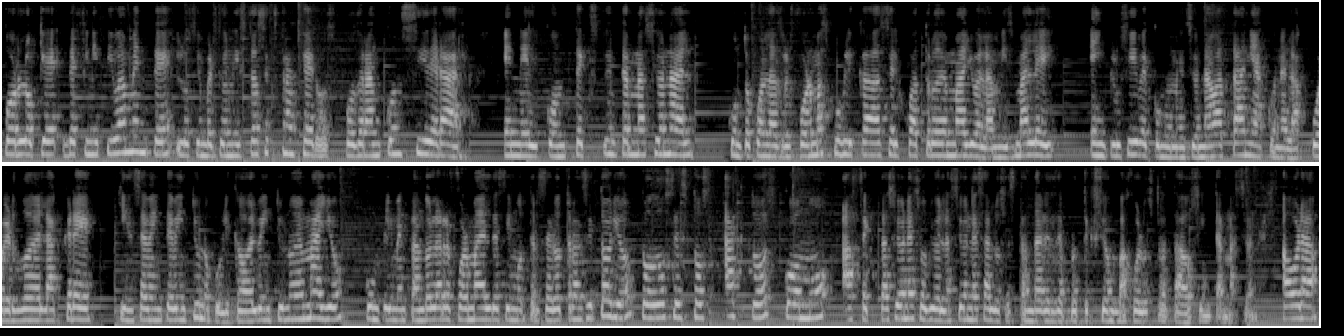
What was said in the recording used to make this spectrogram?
Por lo que definitivamente los inversionistas extranjeros podrán considerar en el contexto internacional junto con las reformas publicadas el 4 de mayo a la misma ley, e inclusive, como mencionaba Tania, con el acuerdo de la CRE 15-2021, publicado el 21 de mayo, cumplimentando la reforma del decimotercero transitorio, todos estos actos como afectaciones o violaciones a los estándares de protección bajo los tratados internacionales. Ahora,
